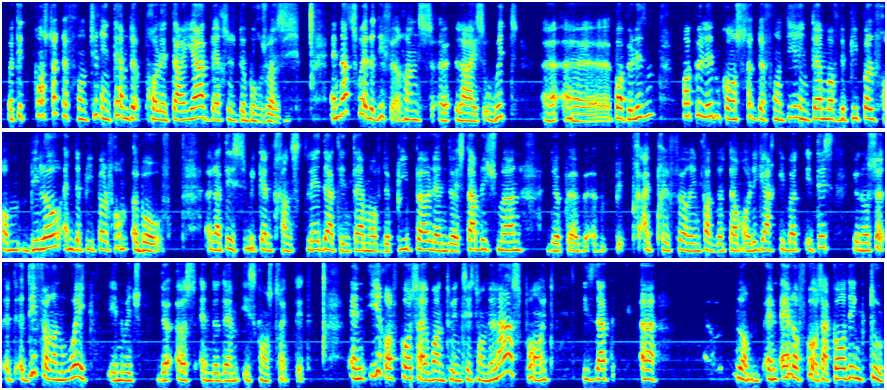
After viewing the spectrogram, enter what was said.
but it constructs a frontier in terms of proletariat versus the bourgeoisie. And that's where the difference uh, lies with uh, uh, populism populism construct the frontier in terms of the people from below and the people from above. Uh, that is, we can translate that in terms of the people and the establishment. The, uh, I prefer, in fact, the term oligarchy, but it is, you know, so a, a, different way in which the us and the them is constructed. And here, of course, I want to insist on the last point is that, uh, no, and, and of course, according to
